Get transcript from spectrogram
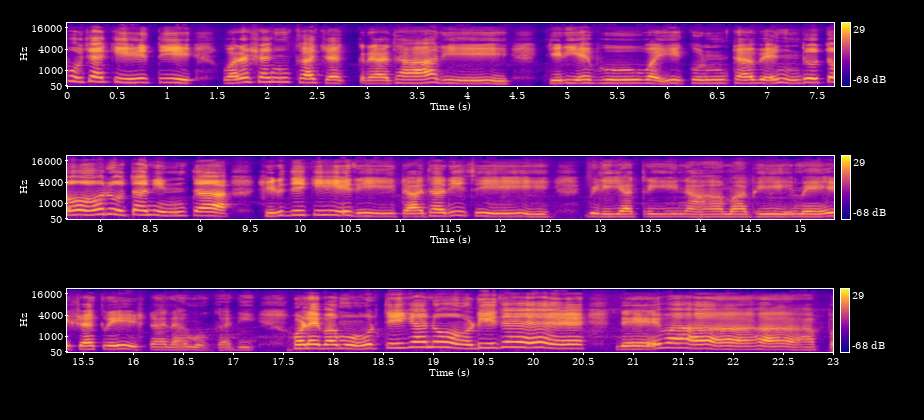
ಭುಜ ಕೀರ್ತಿ ವರಶಂಖ ಚಕ್ರಧಾರಿ ಕಿರಿಯ ಭೂವೈಕುಂಠವೆಂದು ತೋರುತ ನಿಂತ ಶಿರ್ದಿ ಕಿರೀಟ ಧರಿಸಿ, ಬಿಳಿಯ ತ್ರಿನಾಮ ಭೀಮೇಶ ಕೃಷ್ಣನ ಮುಖದಿ ಹೊಳೆವ ಮೂರ್ತಿಯ ನೋಡಿದೆ, ದೇವ ಅಪ್ಪ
